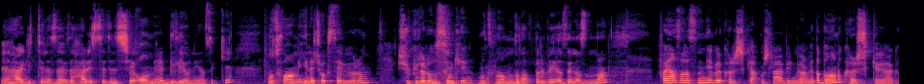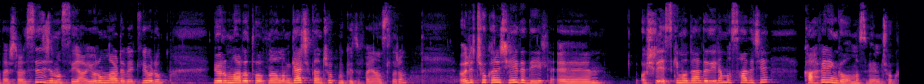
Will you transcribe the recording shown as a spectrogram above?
Ee, her gittiğiniz evde her istediğiniz şey olmayabiliyor ne yazık ki. Mutfağımı yine çok seviyorum. Şükürler olsun ki mutfağımın dolapları beyaz en azından. Fayans arasını niye böyle karışık yapmışlar bilmiyorum. Ya da bana mı karışık geliyor arkadaşlar? Sizce nasıl ya? Yorumlarda bekliyorum. Yorumlarda toplanalım. Gerçekten çok mu kötü fayanslarım? Öyle çok hani şey de değil. eee, aşırı eski model de değil ama sadece kahverengi olması benim çok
